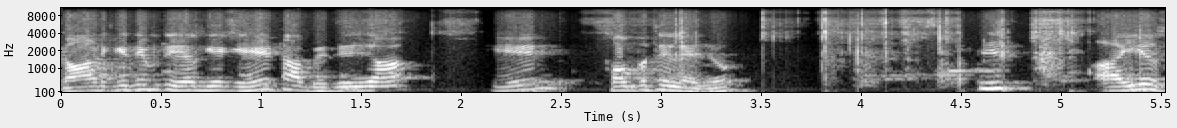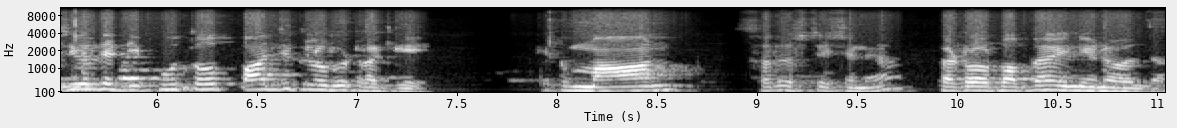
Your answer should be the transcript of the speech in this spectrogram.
ਗਾਰਡ ਕਹਿੰਦੇ ਵੀ ਤੁਸੀਂ ਅੱਗੇ ਕਿਸੇ ਢਾਬੇ ਤੇ ਜਾਂ, ਇਹ ਪੰਪ ਤੇ ਲੈ ਜਾਓ। ਆਈਓਸੀਐਲ ਦੇ ਡਿਪੂ ਤੋਂ 5 ਕਿਲੋਮੀਟਰ ਅੱਗੇ, ਇੱਕ ਮਾਨ ਸਰਵਿਸ ਸਟੇਸ਼ਨ ਹੈ ਪੈਟਰੋਲ ਪੰਪ ਹੈ ਇੰਡੀਅਨ ਆਇਲ ਦਾ।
